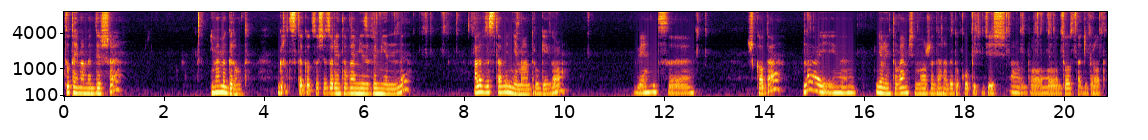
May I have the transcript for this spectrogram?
Tutaj mamy dyszę i mamy grot. Grot z tego, co się zorientowałem, jest wymienny, ale w zestawie nie ma drugiego, więc szkoda. No i e, nie orientowałem się, może da radę dokupić gdzieś albo dostać grot,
